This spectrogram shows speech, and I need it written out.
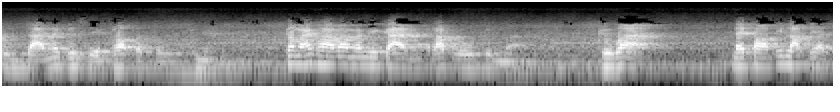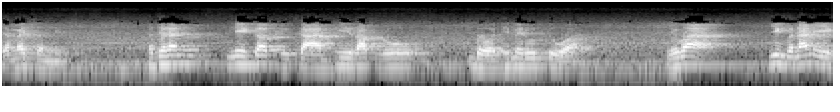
ตูมตามนั่นคือเสียงเคาะประตูก็หมายความว่ามันมีการรับรู้ขึ้นมา คือว่าในตอนที่หลับนี่อาจจะไม่สนิท เพราะฉะนั้นนี่ก็คือการที่รับรู้โดยที่ไม่รู้ตัว หรือว่ายิ่งกว่านั้นอีก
